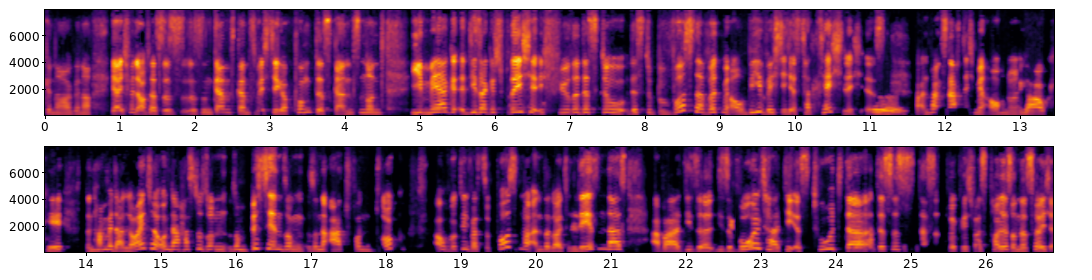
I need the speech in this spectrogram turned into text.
Genau, genau. Ja, ich finde auch, das ist, das ist ein ganz, ganz wichtiger Punkt des Ganzen. Und je mehr dieser Gespräche ich führe, desto, desto bewusster wird mir auch, wie wichtig es tatsächlich ist. Mhm. Anfangs dachte ich mir auch nur, ja, okay, dann haben wir da Leute und da hast du so ein, so ein bisschen so, ein, so eine Art von Druck auch wirklich was zu posten, weil andere Leute lesen das. Aber diese, diese Wohltat, die es tut, da, ja. das ist, das ist wirklich was Tolles und das höre ich,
